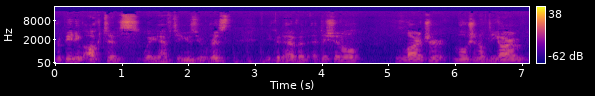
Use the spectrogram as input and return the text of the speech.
repeating octaves where you have to use your wrist, you could have an additional larger motion of the arm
